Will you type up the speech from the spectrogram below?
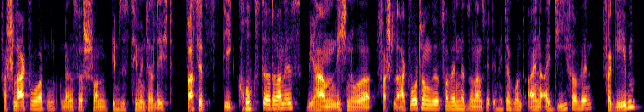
Verschlagworten und dann ist das schon im System hinterlegt. Was jetzt die Krux daran ist, wir haben nicht nur Verschlagwortung verwendet, sondern es wird im Hintergrund eine ID vergeben.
